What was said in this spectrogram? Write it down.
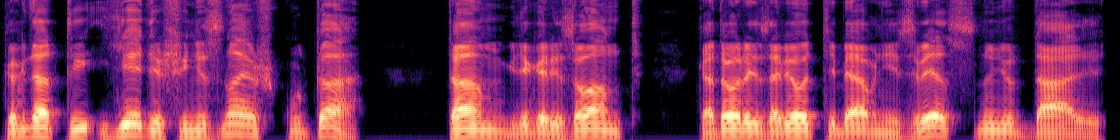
когда ты едешь и не знаешь куда. Там, где горизонт, который зовет тебя в неизвестную даль.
